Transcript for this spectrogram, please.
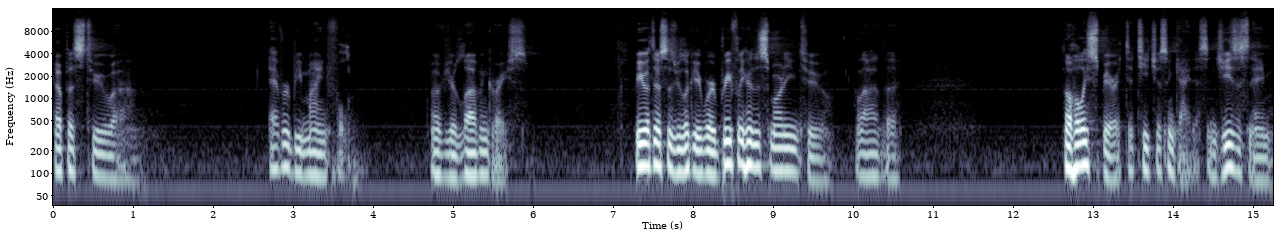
Help us to uh, ever be mindful of your love and grace. Be with us as we look at your word briefly here this morning to allow the, the Holy Spirit to teach us and guide us. In Jesus' name,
